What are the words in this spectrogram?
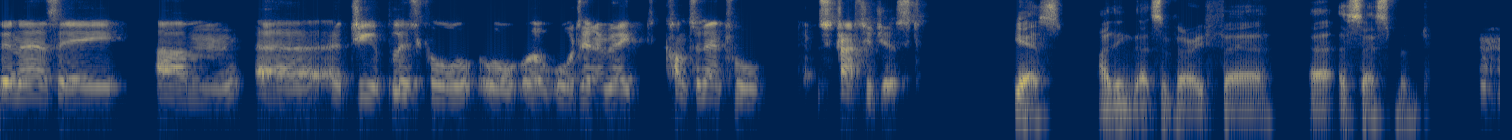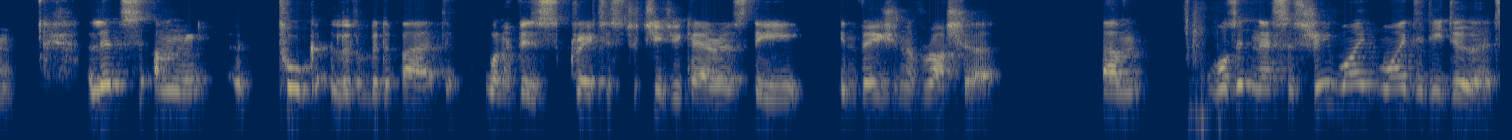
than as a um, uh, a geopolitical or, or, or at any rate continental strategist? Yes, I think that's a very fair uh, assessment. Let's um, talk a little bit about one of his greatest strategic errors, the invasion of Russia. Um, was it necessary? Why why did he do it?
